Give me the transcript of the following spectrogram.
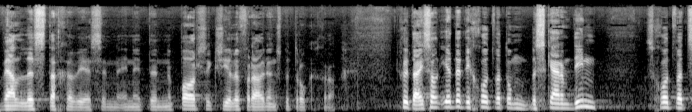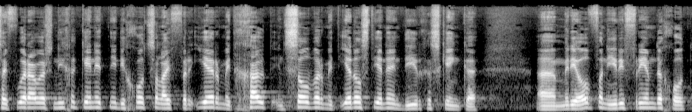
wellustig geweest en en het in 'n paar seksuele verhoudings betrokke geraak. Goed, hy sal eerder die God wat hom beskerm dien Dis God wat sy voorouers nie geken het nie. Die God sal hy vereer met goud en silwer, met edelstene en diergeskenke. Ehm uh, met die hulp van hierdie vreemde God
